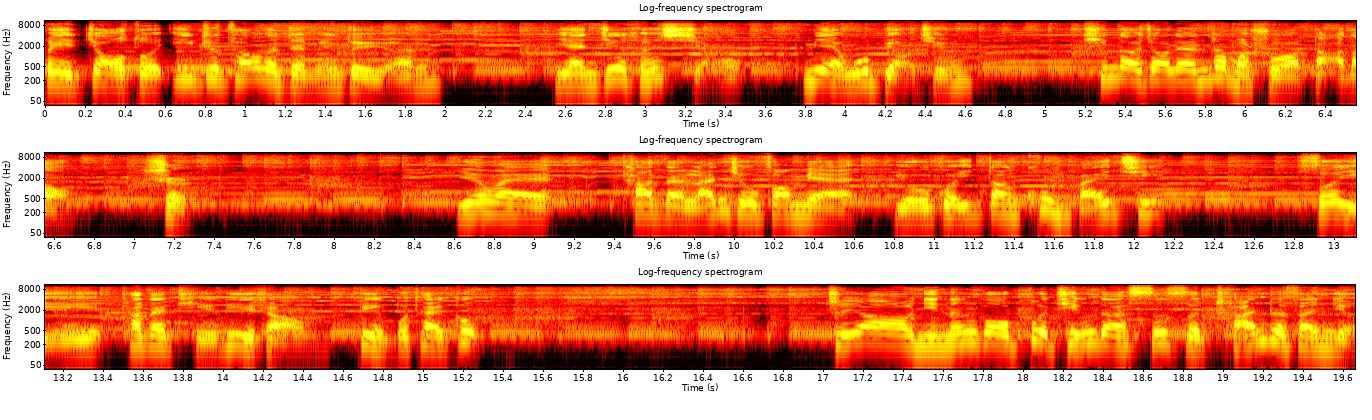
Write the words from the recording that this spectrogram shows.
被叫做一之仓的这名队员，眼睛很小，面无表情。听到教练这么说，答道：“是。”因为他在篮球方面有过一段空白期，所以他在体力上并不太够。只要你能够不停地死死缠着三井。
